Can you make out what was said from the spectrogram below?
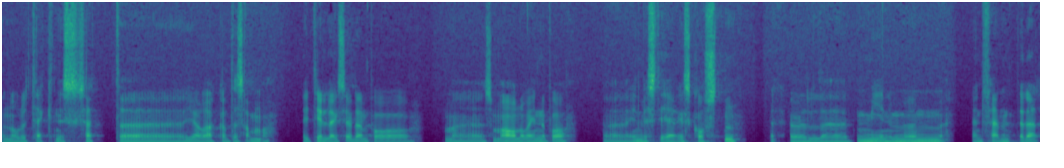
Når du teknisk sett uh, gjør akkurat det samme. I tillegg så er den på, som Arne var inne på, investeringskosten er vel minimum en femtedel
